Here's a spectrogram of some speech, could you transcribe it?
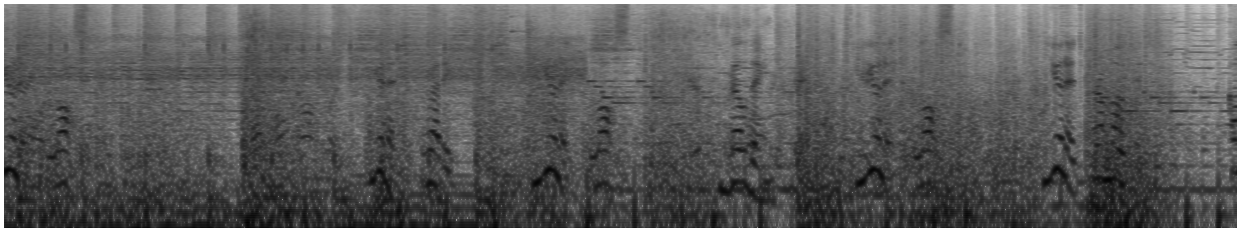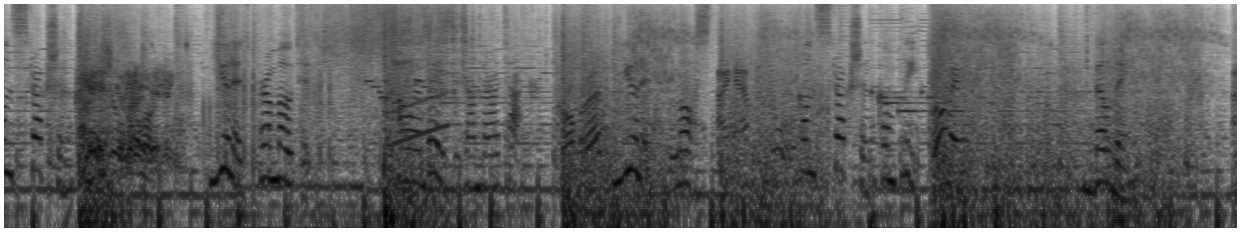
Unit lost. Unit ready. Unit lost. Building. Unit lost. Unit promoted. Construction complete. Unit promoted. Our base is under attack. Comrade, Unit lost. I have the tools. Construction complete. Moving. Building. I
